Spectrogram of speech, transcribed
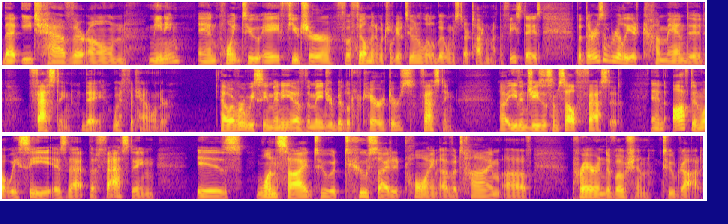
that each have their own meaning and point to a future fulfillment, which we'll get to in a little bit when we start talking about the feast days. But there isn't really a commanded fasting day with the calendar. However, we see many of the major biblical characters fasting. Uh, even Jesus himself fasted. And often what we see is that the fasting is one side to a two sided coin of a time of prayer and devotion to God.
